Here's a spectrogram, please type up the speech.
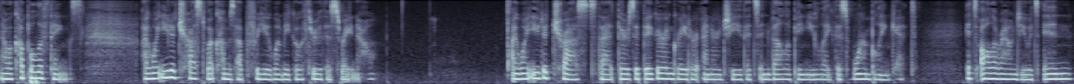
Now, a couple of things. I want you to trust what comes up for you when we go through this right now. I want you to trust that there's a bigger and greater energy that's enveloping you like this warm blanket. It's all around you, it's in,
